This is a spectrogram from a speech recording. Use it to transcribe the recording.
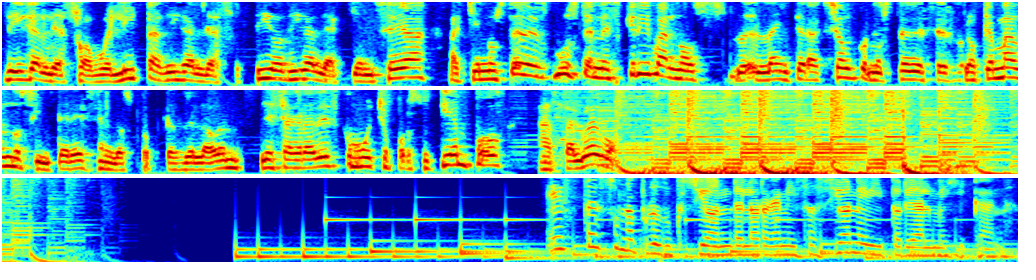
Díganle a su abuelita, díganle a su tío, díganle a quien sea, a quien ustedes gusten, escríbanos. La interacción con ustedes es lo que más nos interesa en los podcasts de la ONU. Les agradezco mucho por su tiempo. Hasta luego. Esta es una producción de la Organización Editorial Mexicana.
